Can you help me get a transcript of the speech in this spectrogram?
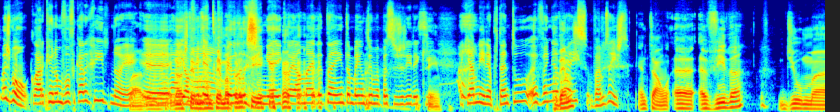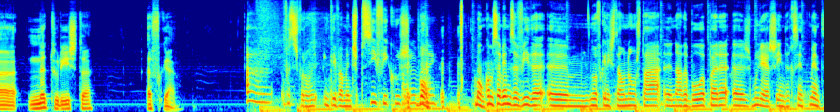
Mas bom, claro que eu não me vou ficar a rir, não é? Claro, Eh, nós e temos obviamente um Pedro para ti. Lajinha e Cleia Almeida têm também um tema para sugerir aqui, Sim. aqui à menina. Portanto, eh, venha para Podemos? isso. Vamos a isto. Então, a, a vida de uma naturista afegã. Vocês foram incrivelmente específicos. Ora Bom, bem. Bom, como sabemos, a vida hum, no Afeganistão não está eh, nada boa para as mulheres. Ainda recentemente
